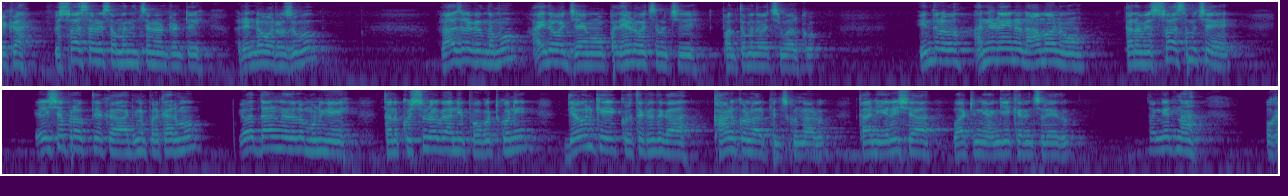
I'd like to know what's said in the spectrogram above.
ఇక విశ్వాసానికి సంబంధించినటువంటి రెండవ రుజువు రాజుల గ్రంథము ఐదవ అధ్యాయము పదిహేడవ వచ్చిన నుంచి పంతొమ్మిది వచ్చిన వరకు. ఇందులో అన్యుడైన నామాను తన విశ్వాసముచే ఏష ప్రవక్త యొక్క ఆజ్ఞ ప్రకారము యోద్ధాన నదిలో మునిగి తన కుష్ఠరోగాన్ని పోగొట్టుకొని దేవునికి కృతజ్ఞతగా కానుకలు అర్పించుకున్నాడు. కానీ ఎలీషా వాటిని అంగీకరించలేదు. సంఘటన ఒక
